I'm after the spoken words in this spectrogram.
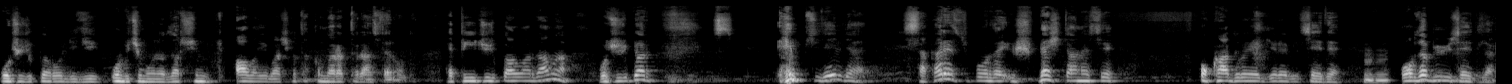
o çocuklar o ligi o biçim oynadılar. Şimdi alayı başka takımlara transfer oldu. Hep iyi çocuklar vardı ama o çocuklar hepsi değil de Sakaryaspor'da 3-5 tanesi o kadroya girebilseydi. Hı hı. Orada büyüseydiler.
